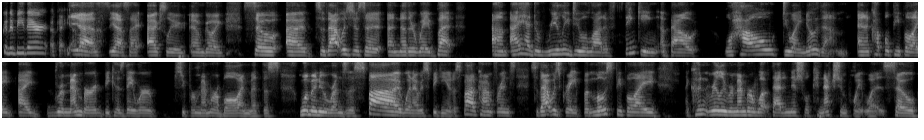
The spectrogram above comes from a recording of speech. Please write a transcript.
going to be there okay yeah. yes yes i actually am going so uh so that was just a another way but um, I had to really do a lot of thinking about, well, how do I know them? And a couple people I, I remembered because they were super memorable. I met this woman who runs a spa when I was speaking at a spa conference. So that was great. But most people I I couldn't really remember what that initial connection point was. So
